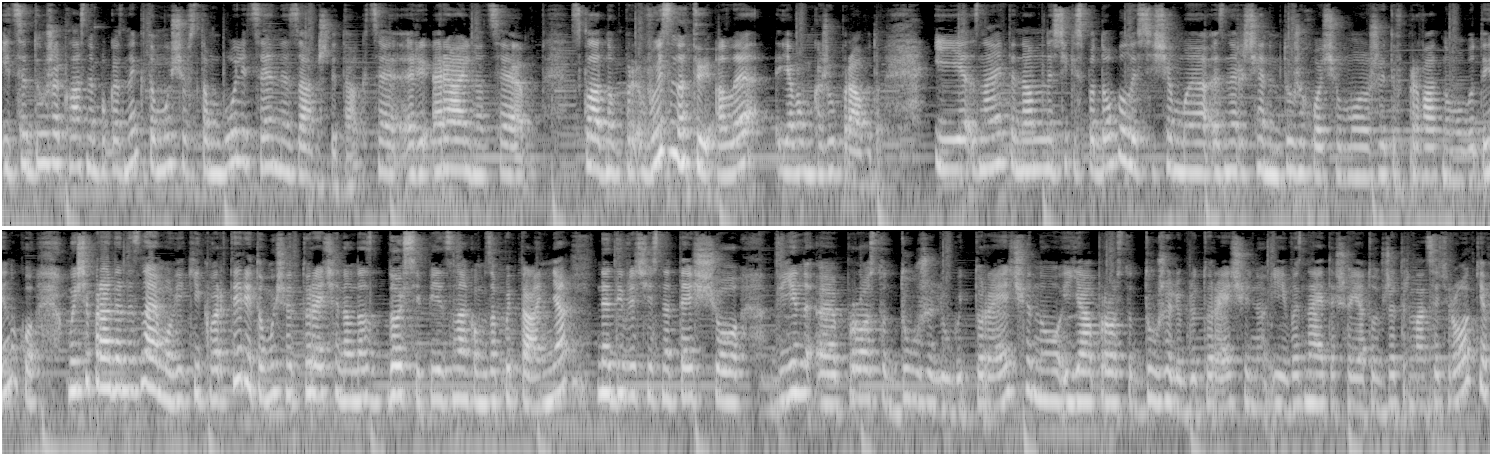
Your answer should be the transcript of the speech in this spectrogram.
І це дуже класний показник, тому що в Стамбулі це не завжди так. Це реально це складно визнати, але я вам кажу правду. І знаєте, нам настільки сподобалося, що ми з нареченим дуже хочемо жити в приватному будинку. Ми ще правда не знаємо в якій квартирі, тому що Туреччина в нас досі під знаком запитання, не дивлячись на те, що він е, просто дуже любить Туреччину. Я просто дуже люблю Туреччину, і ви знаєте, що я тут вже 13 років.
